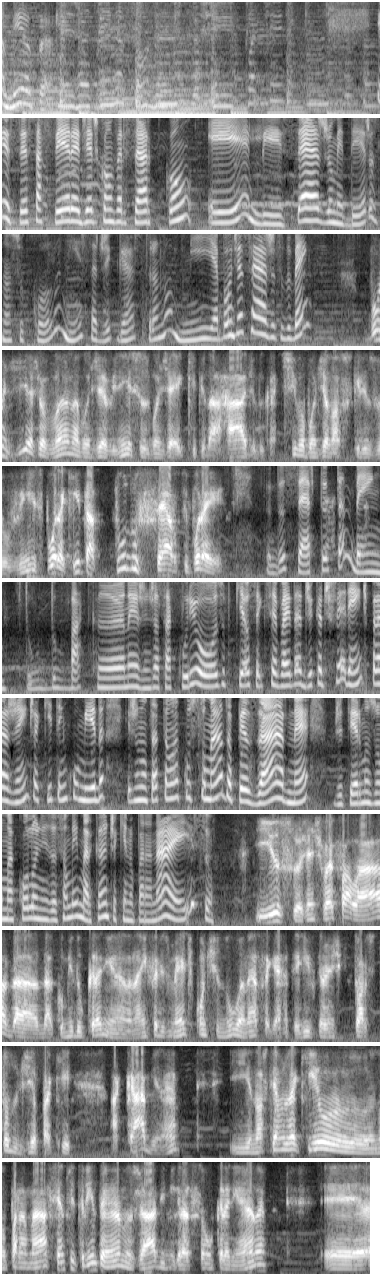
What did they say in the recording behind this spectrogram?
na mesa. E sexta-feira é dia de conversar com ele, Sérgio Medeiros, nosso colunista de gastronomia. Bom dia, Sérgio, tudo bem? Bom dia, Giovana. Bom dia, Vinícius. Bom dia, equipe da Rádio Educativa. Bom dia, nossos queridos ouvintes. Por aqui tá tudo certo e por aí. Tudo certo também, tudo bacana. A gente já está curioso, porque eu sei que você vai dar dica diferente para a gente. Aqui tem comida que a gente não está tão acostumado, apesar né, de termos uma colonização bem marcante aqui no Paraná, é isso? Isso, a gente vai falar da, da comida ucraniana, né? Infelizmente continua né, guerra terrível que a gente torce todo dia para que acabe, né? E nós temos aqui o, no Paraná 130 anos já de imigração ucraniana é,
